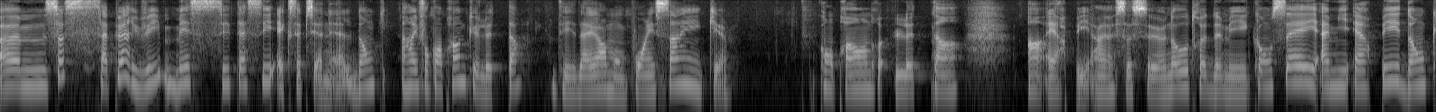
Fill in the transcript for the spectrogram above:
Euh, ça, ça peut arriver, mais c'est assez exceptionnel. Donc, hein, il faut comprendre que le temps, c'est d'ailleurs mon point 5, comprendre le temps en RP. Hein. Ça, c'est un autre de mes conseils, amis RP. Donc,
